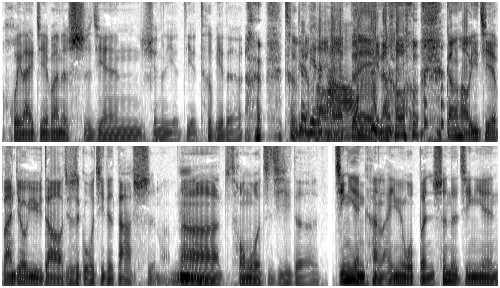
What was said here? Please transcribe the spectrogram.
回来接班的时间选的也也特别的 特别好，好，对。然后刚好一接班就遇到就是国际的大事嘛。嗯、那从我自己的经验看来，因为我本身的经验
